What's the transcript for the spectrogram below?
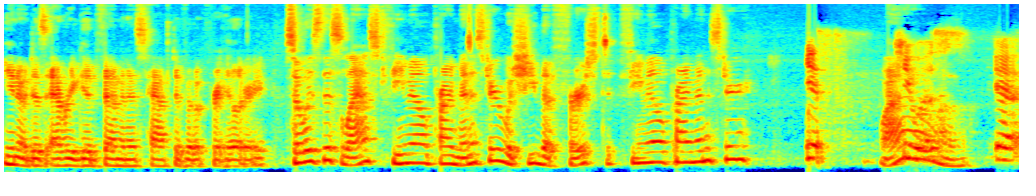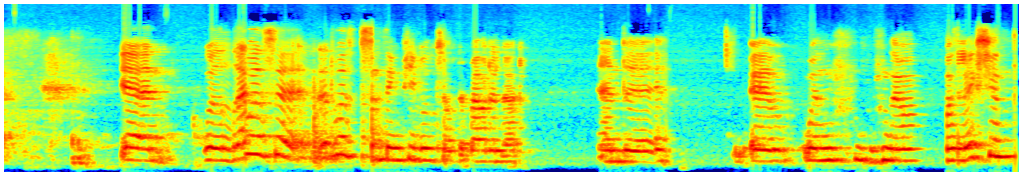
you know, does every good feminist have to vote for Hillary? So was this last female prime minister? Was she the first female prime minister? Yes. Wow, She was. Yeah. Yeah. Well, that was uh, that was something people talked about a lot. And uh, uh, when there was election,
